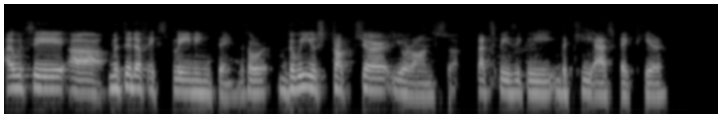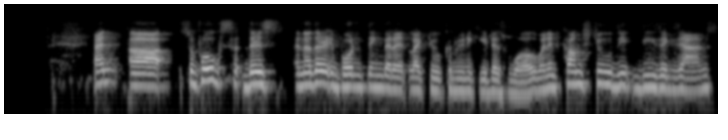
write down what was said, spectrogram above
I would say, uh, method of explaining things or the way you structure your answer. That's basically the key aspect here. And uh, so, folks, there's another important thing that I'd like to communicate as well. When it comes to the, these exams,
